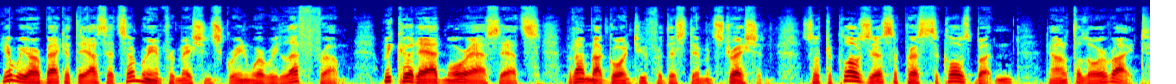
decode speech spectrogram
Here we are back at the asset summary information screen where we left from. We could add more assets, but I'm not going to for this demonstration. So to close this, I press the close button down at the lower right.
